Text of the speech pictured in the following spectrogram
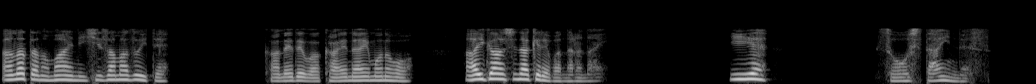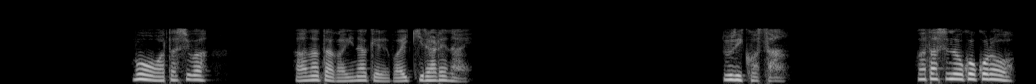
あなたの前にひざまずいて、金では買えないものを愛願しなければならない。いいえ、そうしたいんです。もう私は、あなたがいなければ生きられない。ルリコさん、私の心を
